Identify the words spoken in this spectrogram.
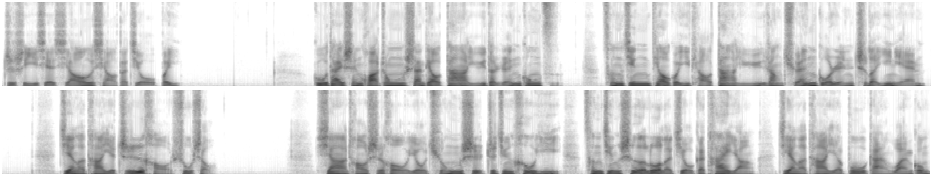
只是一些小小的酒杯。古代神话中善钓大鱼的人公子，曾经钓过一条大鱼，让全国人吃了一年，见了他也只好束手。夏朝时候有穷氏之君后羿，曾经射落了九个太阳。见了他也不敢弯弓，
